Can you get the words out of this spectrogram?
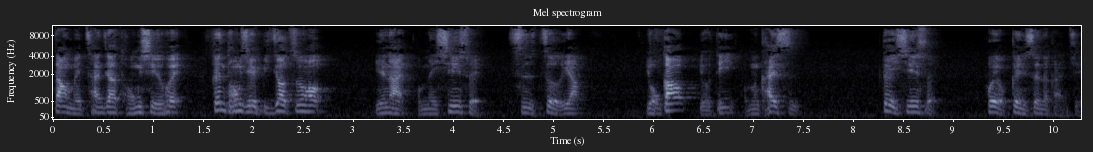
当我们参加同学会，跟同学比较之后，原来我们的薪水是这样，有高有低，我们开始对薪水会有更深的感觉，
